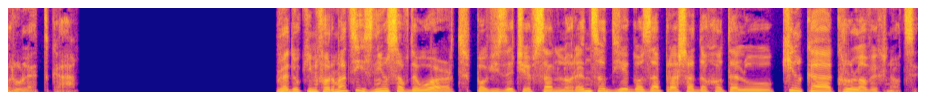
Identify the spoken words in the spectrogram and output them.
ruletka. Według informacji z News of the World po wizycie w San Lorenzo Diego zaprasza do hotelu kilka królowych nocy.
